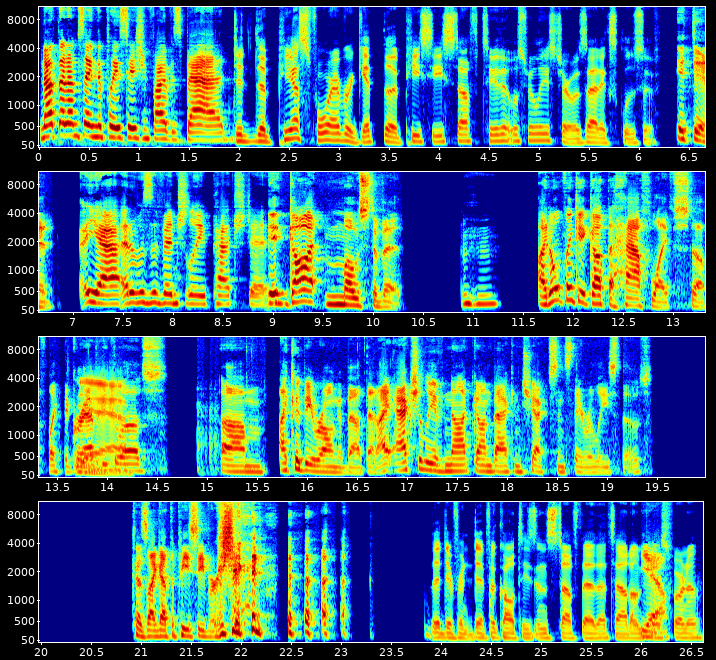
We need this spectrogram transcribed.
Not that I'm saying the PlayStation 5 is bad. Did the PS4 ever get the PC stuff too that was released, or was that exclusive? It did. Yeah, it was eventually patched in. It got most of it. hmm I don't think it got the Half Life stuff, like the gravity Yeah. gloves. Um, I could be wrong about that. I actually have not gone back and checked since they released those. Because I got the PC version. The different difficulties and stuff though that's out on Yeah. PS4 now.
